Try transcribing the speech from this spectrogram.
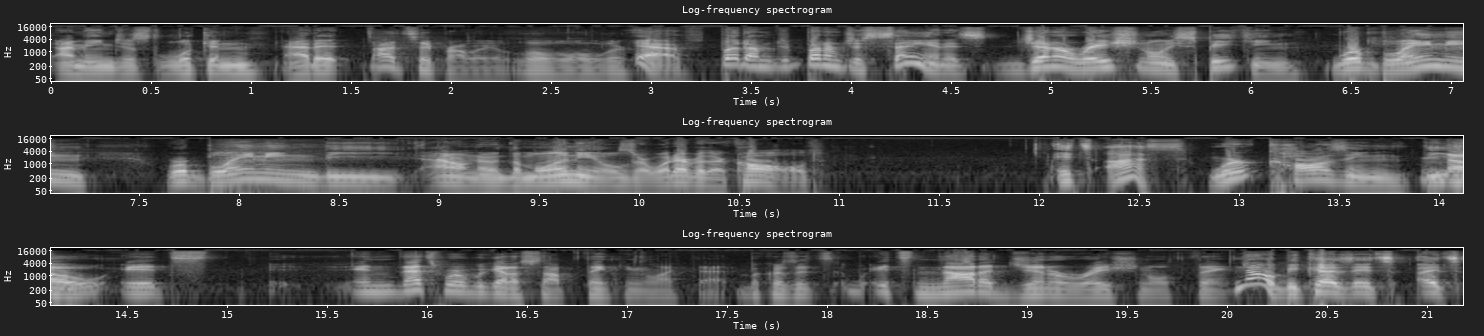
I mean, just looking at it, I'd say probably a little older. yeah, but I'm but I'm just saying it's generationally speaking, we're blaming we're blaming the I don't know the millennials or whatever they're called. It's us. We're causing these. No, it's and that's where we got to stop thinking like that because it's it's not a generational thing. No, because it's it's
